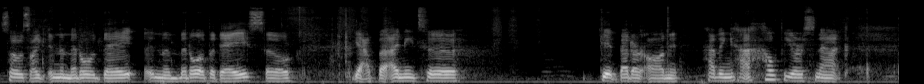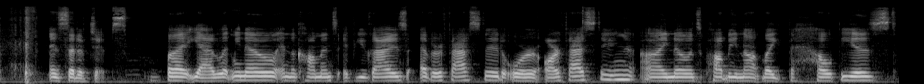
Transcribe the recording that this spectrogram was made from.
So it's like in the middle of the day, in the middle of the day. So yeah, but I need to get better on having a healthier snack instead of chips. But yeah, let me know in the comments if you guys ever fasted or are fasting. I know it's probably not like the healthiest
